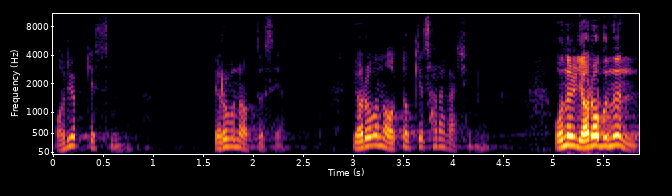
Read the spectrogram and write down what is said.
어렵겠습니까? 여러분은 어떠세요? 여러분은 어떻게 살아가십니까? 오늘 여러분은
